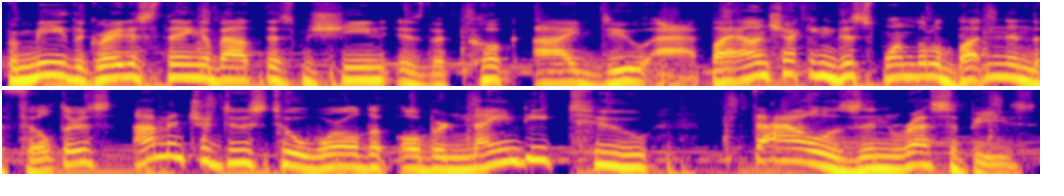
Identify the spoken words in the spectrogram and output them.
For me, the greatest thing about this machine is the Cookidoo app. By unchecking this one little button in the filters, I'm introduced to a world of over 92,000 recipes.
